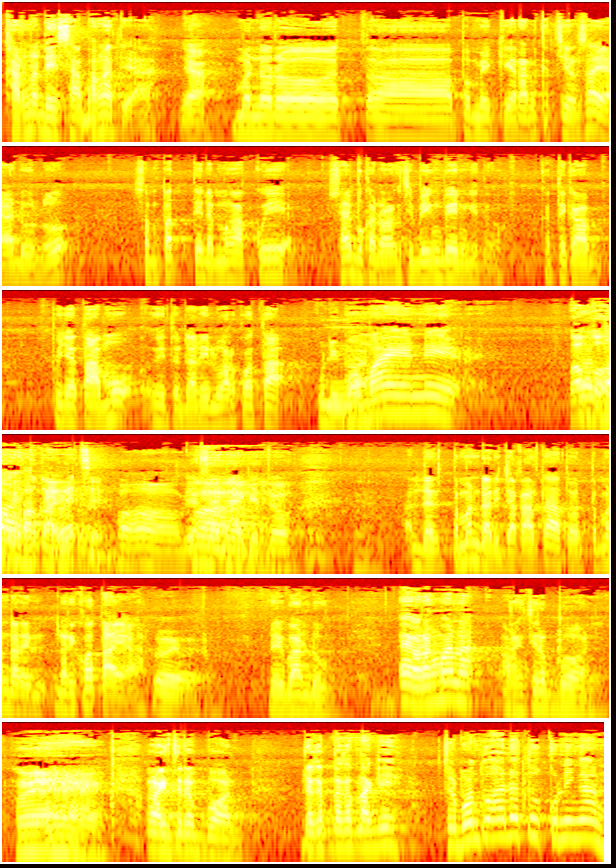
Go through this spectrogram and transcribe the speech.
karena desa banget ya. Ya. Menurut eh, pemikiran kecil saya dulu sempat tidak mengakui saya bukan orang Cibingbin gitu. Ketika punya tamu gitu dari luar kota Kuningan. mau main nih Oh, Toy. itu kayak sih. Oh, oh, biasanya Wah. gitu. Dari teman dari Jakarta atau teman dari dari kota ya, Oh, iya. dari Bandung. Eh orang mana? Orang Cirebon. Weh, orang Cirebon. Dekat-dekat lagi. Cirebon tuh ada tuh Kuningan.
